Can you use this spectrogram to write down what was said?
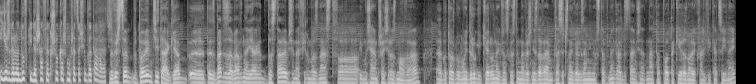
idziesz do lodówki, do szafek, szukasz, muszę coś ugotować. No wiesz co, powiem ci tak, ja, e, to jest bardzo zabawne, ja dostałem się na filmoznawstwo i musiałem przejść rozmowę, e, bo to już był mój drugi kierunek, w związku z tym, no wiesz, nie zdawałem klasycznego egzaminu wstępnego, ale dostałem się na, na to po takiej rozmowie kwalifikacyjnej.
